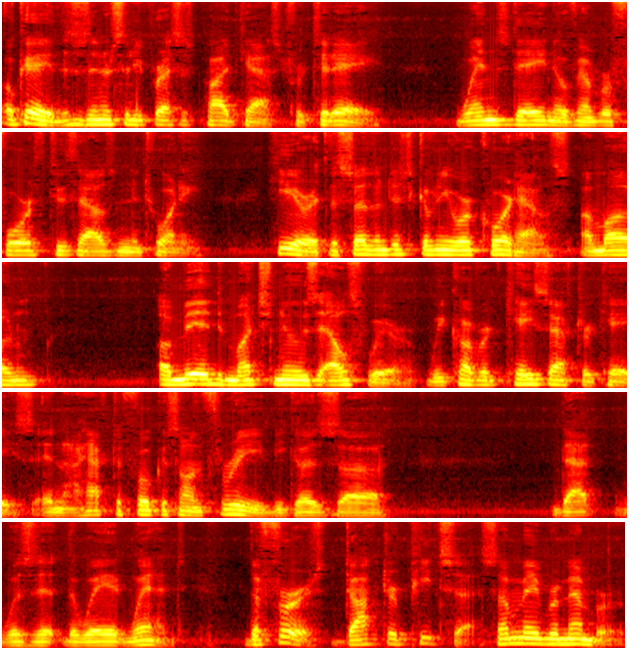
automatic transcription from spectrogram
Okay, this is Inner City Press's podcast for today, Wednesday, November 4th, 2020, here at the Southern District of New York Courthouse. Among, amid much news elsewhere, we covered case after case, and I have to focus on three because uh, that was it, the way it went. The first, Dr. Pizza. Some may remember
